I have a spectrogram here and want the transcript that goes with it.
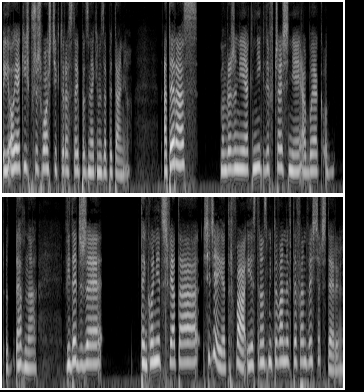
i o jakiejś przyszłości, która stoi pod znakiem zapytania. A teraz mam wrażenie, jak nigdy wcześniej, albo jak od, od dawna, widać, że ten koniec świata się dzieje, trwa i jest transmitowany w TVN24.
